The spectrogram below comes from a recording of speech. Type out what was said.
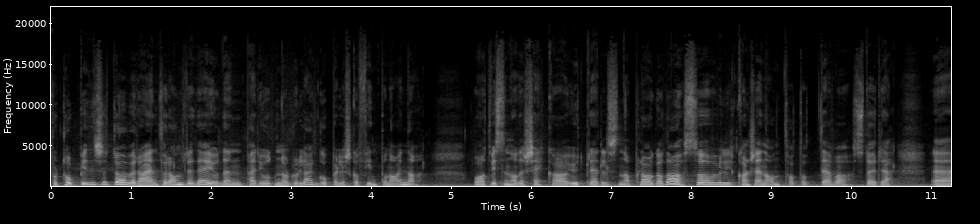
for toppidrettsutøvere enn for andre, det er jo den perioden når du legger opp eller skal finne på noe annet. Og at hvis en hadde sjekka utbredelsen av plager da, så ville kanskje en antatt at det var større eh,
